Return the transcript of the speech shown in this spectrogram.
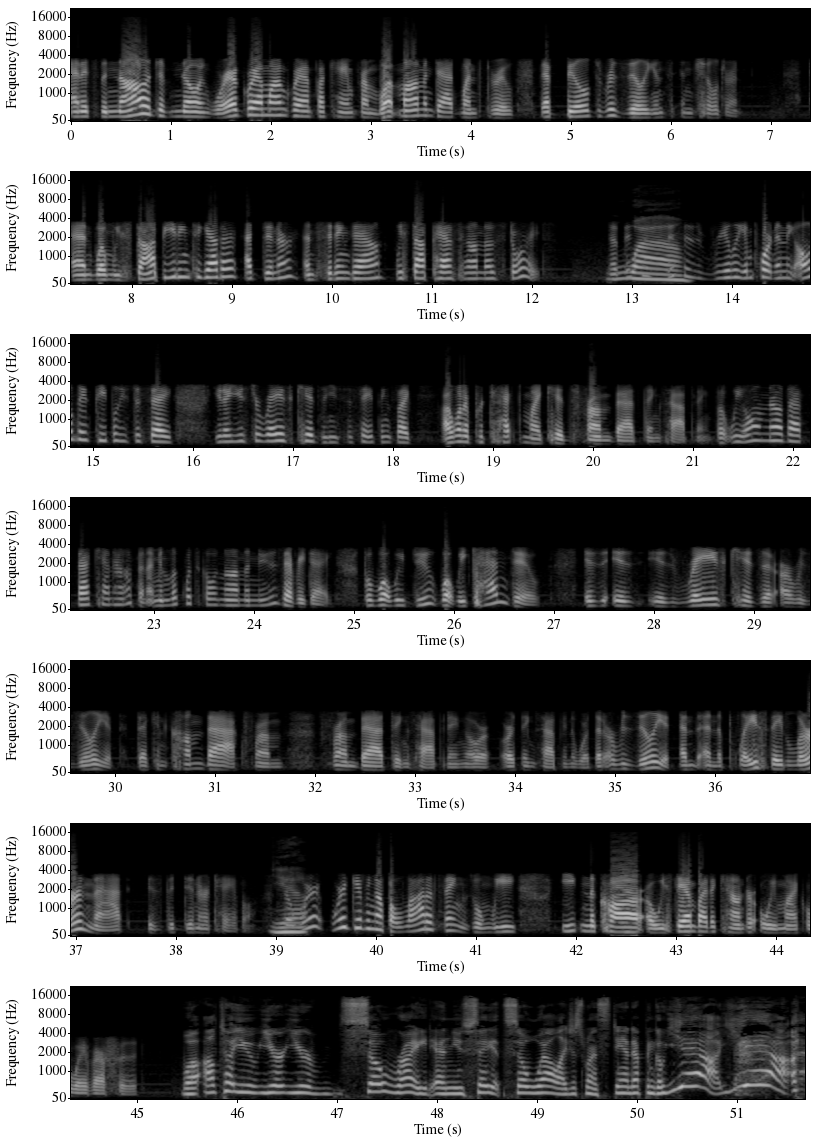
And it's the knowledge of knowing where grandma and grandpa came from, what mom and dad went through, that builds resilience in children. And when we stop eating together at dinner and sitting down, we stop passing on those stories. Now, this, Wow. is, this is really important. In the old days, people used to say, you know, used to raise kids and used to say things like, I want to protect my kids from bad things happening. But we all know that that can't happen. I mean, look what's going on in the news every day. But what we do, what we can do, is is is raise kids that are resilient, that can come back from from bad things happening or or things happening in the world that are resilient. And and the place they learn that is the dinner table. Yeah. so we're we're giving up a lot of things when we eat in the car or we stand by the counter or we microwave our food Well, I'll tell you, you're you're so right, and you say it so well. I just want to stand up and go, yeah, yeah.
